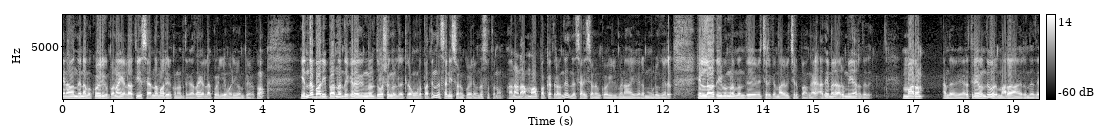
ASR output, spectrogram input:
ஏன்னா வந்து நம்ம கோயிலுக்கு போனால் எல்லாத்தையும் சேர்ந்த மாதிரி இருக்கணுன்றதுக்காக தான் எல்லா கோயில்லையும் வடிவமைப்பு இருக்கும். எந்த பாதிப்பாக இருந்தால் இந்த கிரகங்கள் தோஷங்கள் இருக்கிறவங்கள பார்த்தீங்கன்னா இந்த சனீஸ்வரன் கோயிலை வந்து சுற்றணும் அதனால் அம்மா பக்கத்தில் வந்து இந்த சனீஸ்வரன் கோயில் விநாயகர் முருகர் எல்லா தெய்வங்களும் வந்து வச்சுருக்கிற மாதிரி வச்சுருப்பாங்க. அதே மாதிரி அருமையாக இருந்தது. மரம். அந்த இடத்துல வந்து ஒரு மரம் இருந்தது.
